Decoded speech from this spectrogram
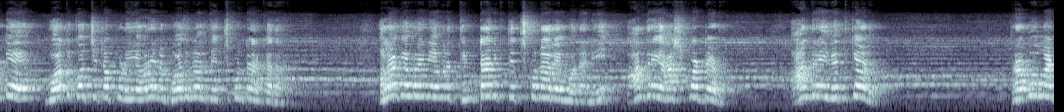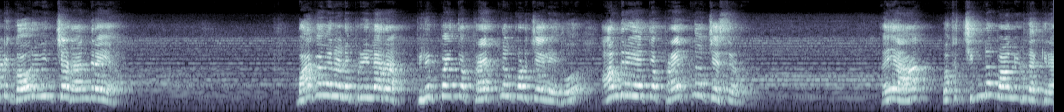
అంటే బోధకు వచ్చేటప్పుడు ఎవరైనా భోజనాలు తెచ్చుకుంటారు కదా? అలాగే ఎవరైనా ఏమైనా తినటానికి తెచ్చుకున్నారేమోనని ఆంధ్రయ్య ఆశపడ్డాడు. ఆంధ్రయ్య వెతికాడు. ప్రభు మాట గౌరవించాడు ఆంధ్రయ్య బాగా వినండి ప్రియులారా పిలిప్ అయితే ప్రయత్నం కూడా చేయలేదు ఆంధ్రయ్య అయితే ప్రయత్నం చేశాడు. అయ్యా ఒక చిన్న బాలుడి దగ్గర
